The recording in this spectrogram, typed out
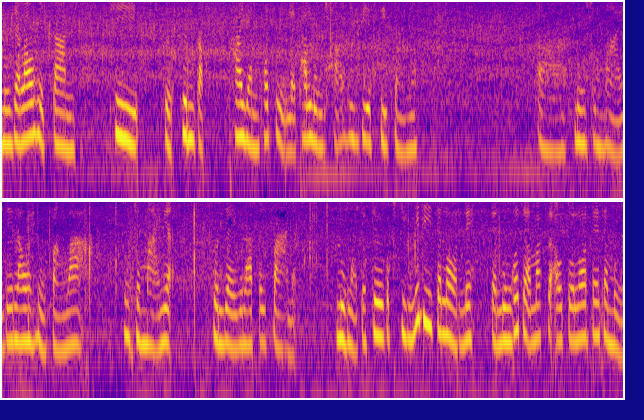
หนูจะเล่าเหตุการณ์ที่เกิดขึ้นกับท่ายันพ่อปู่และท่านลุงท้าให้พีเอฟซีฟังเนาะอ่าลุงสมหมายได้เล่าให้หนูฟังว่าลุงสมหมายเนี่ยส่วนใหญ่เวลาไปป่าเนี่ยลุงอาจจะเจอกับสิ่งไม่ดีตลอดเลย แต่ลุงก็จะมักจะเอาตัวรอดได้เสมอ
